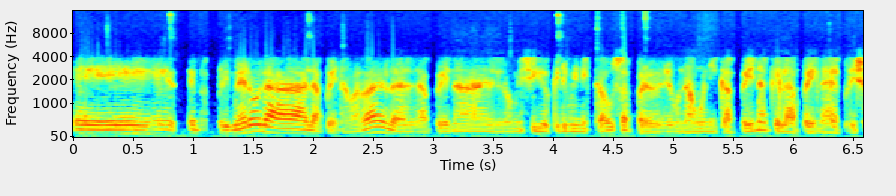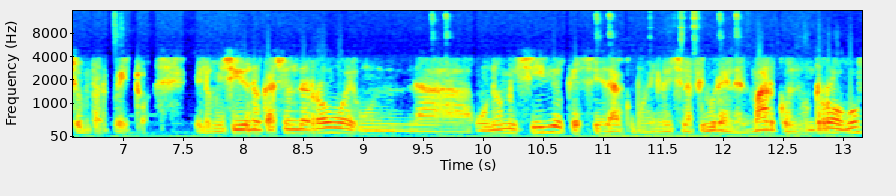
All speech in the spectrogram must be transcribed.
eh, primero la, la pena, ¿verdad? La, pena, el homicidio criminis causa prevé una única pena que la pena de prisión perpetua. El homicidio en ocasión de robo es una, un homicidio que se da, como bien lo dice la figura, en el marco de un robo,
